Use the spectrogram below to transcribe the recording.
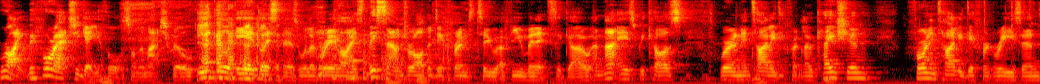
Right, before I actually get your thoughts on the match, Phil, eagle eared listeners will have realised this sounds rather different to a few minutes ago, and that is because We're in an entirely different location for an entirely different reason.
